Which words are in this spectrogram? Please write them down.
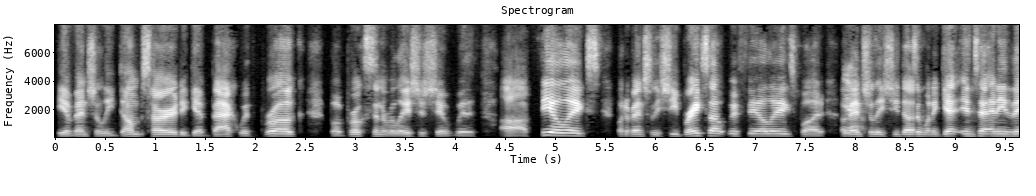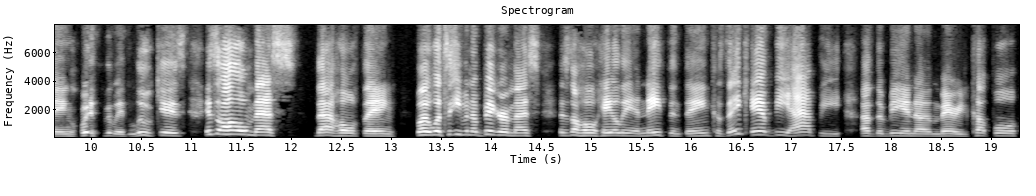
he eventually dumps her to get back with Brooke. But Brooke's in a relationship with uh, Felix, but eventually she breaks up with Felix. But eventually yeah. she doesn't want to get into anything with with Lucas. It's a whole mess. That whole thing. But what's even a bigger mess is the whole Haley and Nathan thing because they can't be happy after being a married couple.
